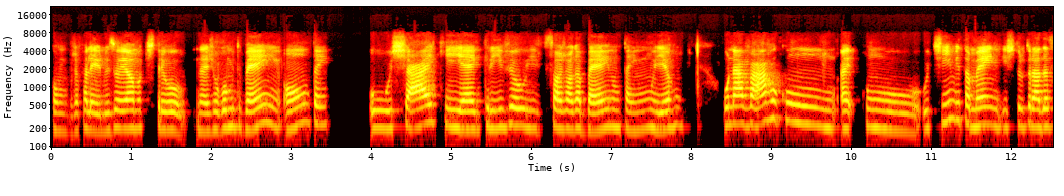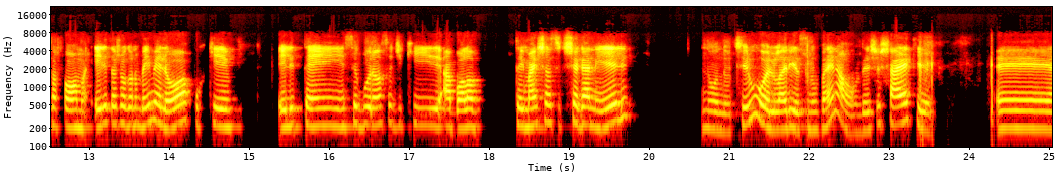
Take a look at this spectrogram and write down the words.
como já falei, Luiz Oyama, que estreou, né, jogou muito bem ontem. O Chay, que é incrível e só joga bem, não tem um erro. O Navarro, com, é, com o time também estruturado dessa forma, ele tá jogando bem melhor, porque ele tem segurança de que a bola tem mais chance de chegar nele. No, no tira o olho, Larissa, não vem não, deixa o Chay aqui. É,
